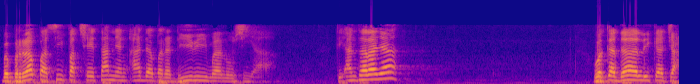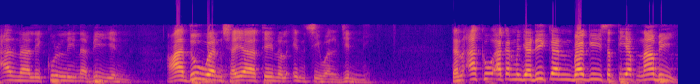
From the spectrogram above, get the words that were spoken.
beberapa sifat setan yang ada pada diri manusia. Di antaranya wa kadzalika ja'alna likulli nabiyyin aduwan syayatinul insi wal. Dan aku akan menjadikan bagi setiap nabi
